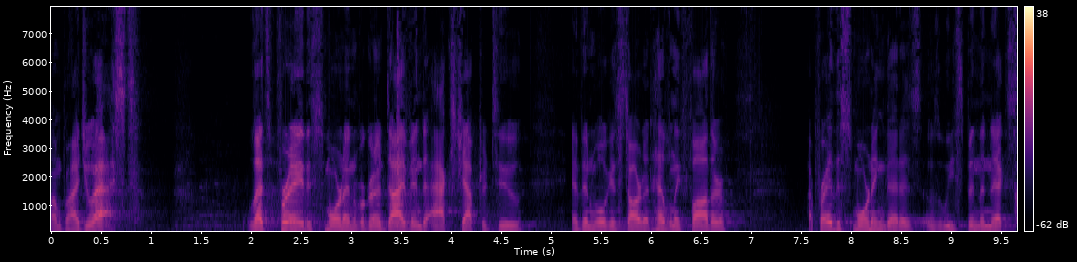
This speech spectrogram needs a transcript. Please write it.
I'm glad you asked. Let's pray this morning. We're going to dive into Acts chapter 2, and then we'll get started. Heavenly Father, I pray this morning that as, as we spend the next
